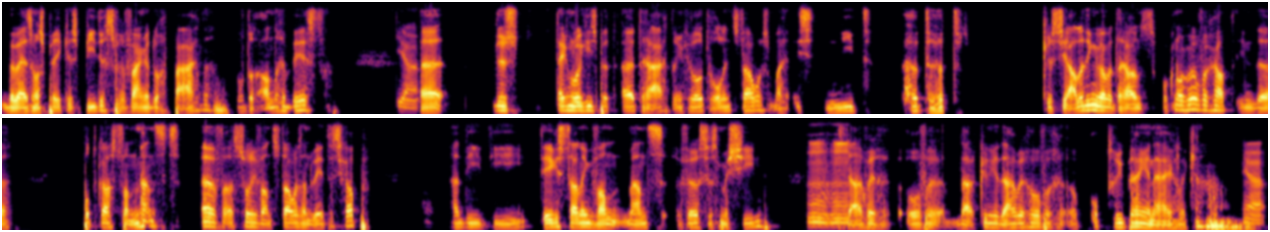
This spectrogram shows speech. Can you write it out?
bij wijze van spreken speeders vervangen door paarden of door andere beesten. Ja. Uh, dus technologie speelt uiteraard een grote rol in Star Wars, maar is niet het, het cruciale ding. We hebben het trouwens ook nog over gehad in de podcast van, mens, uh, sorry, van Star Wars en wetenschap. En die, die tegenstelling van mens versus machine. Mm -hmm. daar, weer over, daar kun je daar weer over op, op terugbrengen eigenlijk. Hè? Ja.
